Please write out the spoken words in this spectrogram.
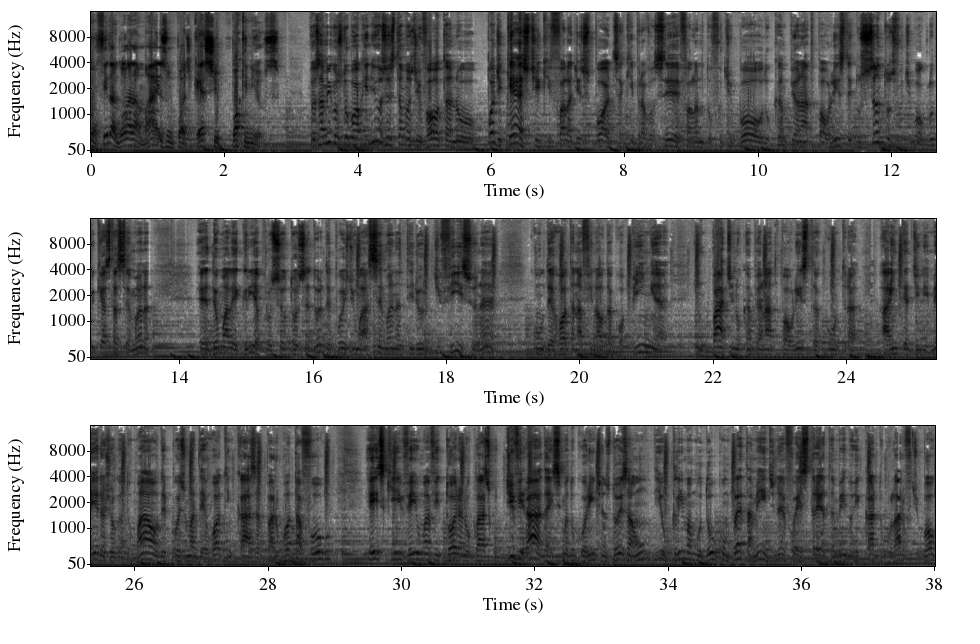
Confira agora mais um podcast POC News. Meus amigos do Boc News, estamos de volta no podcast que fala de esportes aqui para você, falando do futebol, do Campeonato Paulista e do Santos Futebol Clube, que esta semana é, deu uma alegria para o seu torcedor depois de uma semana anterior difícil, né? Com derrota na final da Copinha, empate no Campeonato Paulista contra a Inter de Limeira, jogando mal, depois uma derrota em casa para o Botafogo Eis que veio uma vitória no clássico de virada em cima do Corinthians 2 a 1 e o clima mudou completamente, né? Foi a estreia também do Ricardo Goulart, o futebol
